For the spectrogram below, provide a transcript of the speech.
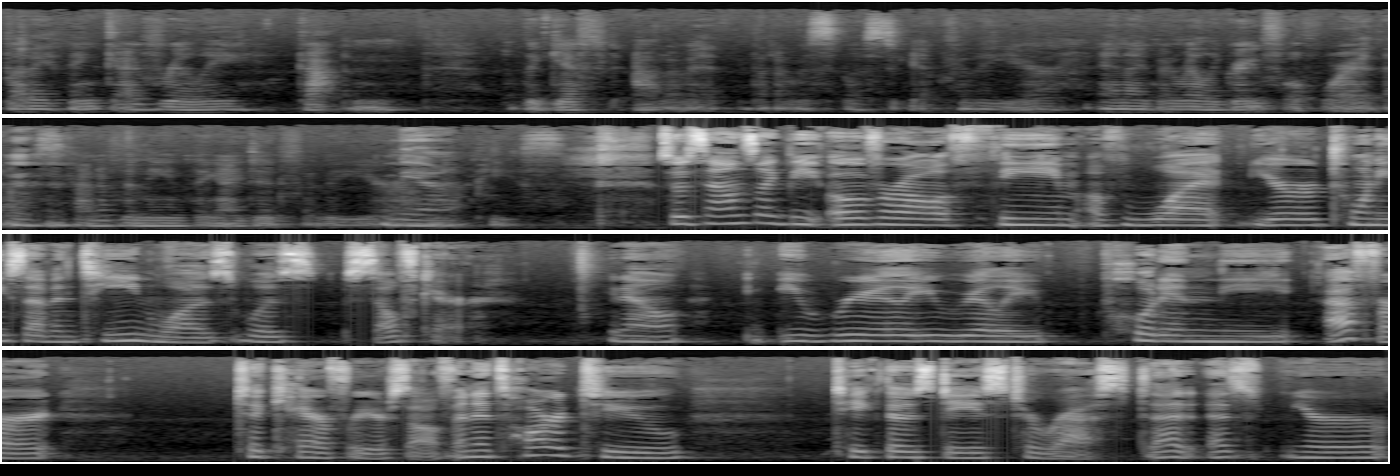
but I think I've really gotten the gift out of it was supposed to get for the year, and I've been really grateful for it. That was kind of the main thing I did for the year Yeah. on that piece. So it sounds like the overall theme of what your 2017 was was self care. You know, you really, really put in the effort to care for yourself, and it's hard to take those days to rest. That as you're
